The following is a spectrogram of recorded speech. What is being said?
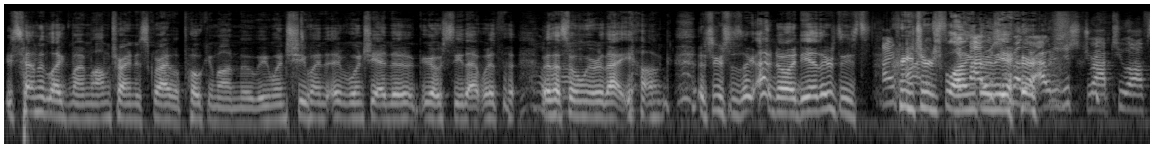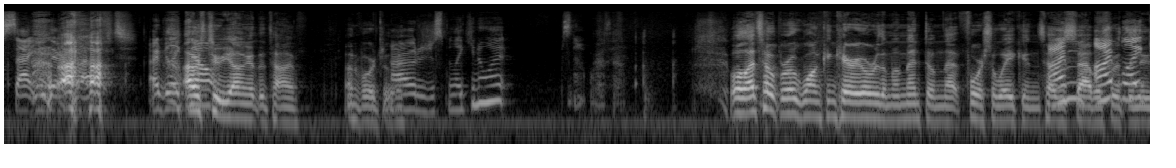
You sounded like my mom trying to describe a Pokemon movie when she went when she had to go see that with with us when we were that young. And she was just like, I have no idea. There's these I'd creatures flying I through was the your brother, air. I would have just dropped you off, sat you there, and left. I'd be like, I was too young at the time, unfortunately. I would have just been like, you know what? It's not worth it. Well, let's hope Rogue One can carry over the momentum that Force Awakens has I'm established I'm with the new liking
